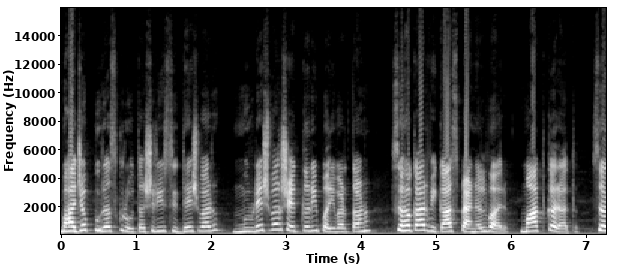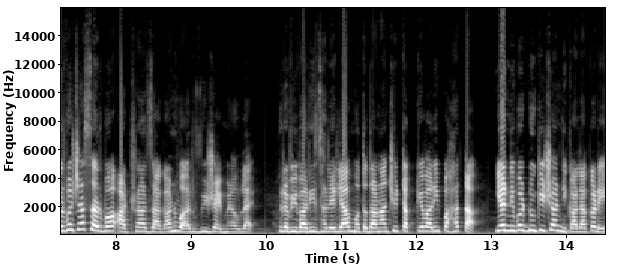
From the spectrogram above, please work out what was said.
भाजप पुरस्कृत श्री सिद्धेश्वर मुर्डेश्वर शेतकरी परिवर्तन सहकार विकास पॅनलवर मात करत सर्वच्या सर्व अठरा जागांवर विजय मिळवलाय. रविवारी झालेल्या मतदानाची टक्केवारी पाहता या निवडणुकीच्या निकालाकडे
